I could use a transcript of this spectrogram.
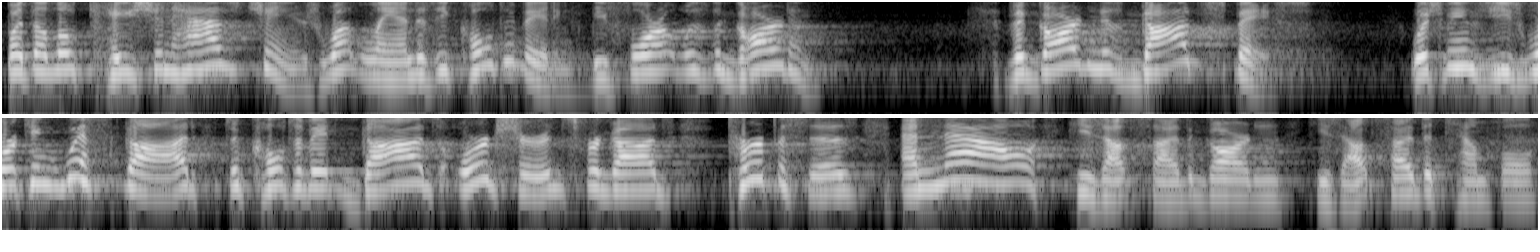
but the location has changed. What land is he cultivating? Before it was the garden. The garden is God's space, which means he's working with God to cultivate God's orchards for God's purposes. And now he's outside the garden, he's outside the temple,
